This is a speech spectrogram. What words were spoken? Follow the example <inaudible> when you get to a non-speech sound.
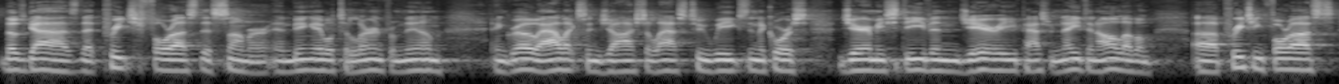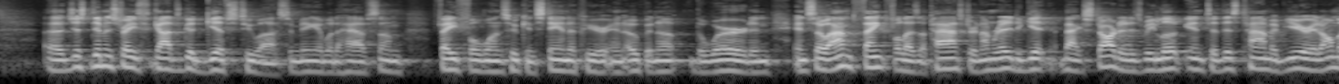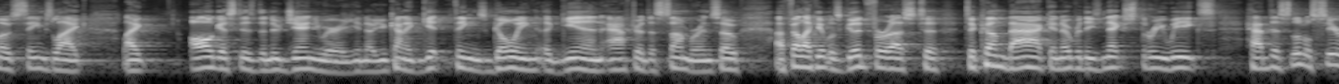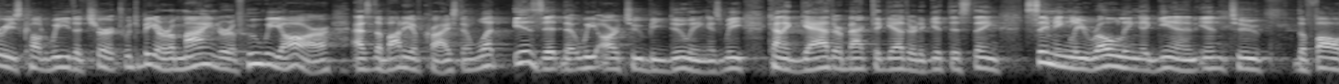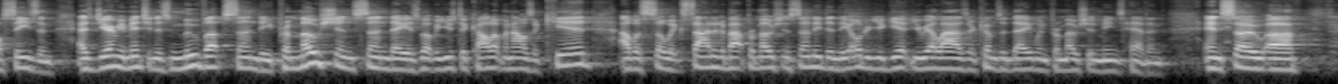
those guys that preached for us this summer and being able to learn from them and grow Alex and Josh the last two weeks. And of course, Jeremy, Stephen, Jerry, Pastor Nathan, all of them uh, preaching for us uh, just demonstrates God's good gifts to us and being able to have some faithful ones who can stand up here and open up the word. And, and so I'm thankful as a pastor and I'm ready to get back started as we look into this time of year. It almost seems like, like August is the new January. You know, you kind of get things going again after the summer. And so I felt like it was good for us to, to come back and over these next three weeks have this little series called We the Church, which would be a reminder of who we are as the body of Christ and what is it that we are to be doing as we kind of gather back together to get this thing seemingly rolling again into the fall season. As Jeremy mentioned, it's Move Up Sunday. Promotion Sunday is what we used to call it when I was a kid. I was so excited about Promotion Sunday. Then the older you get, you realize there comes a day when promotion means heaven. And so, uh,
